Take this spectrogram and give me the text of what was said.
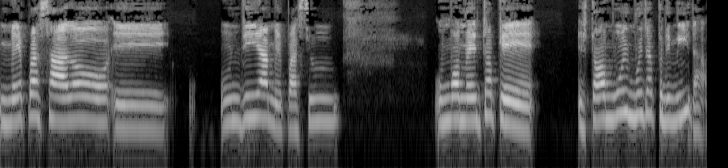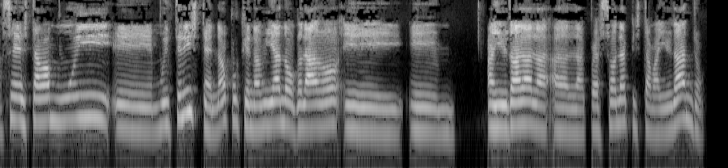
me he pasado, eh, un día me pasé un, un momento que estaba muy, muy deprimida, o sea, estaba muy, eh, muy triste, ¿no? Porque no había logrado eh, ayudar a la, a la persona que estaba ayudando.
